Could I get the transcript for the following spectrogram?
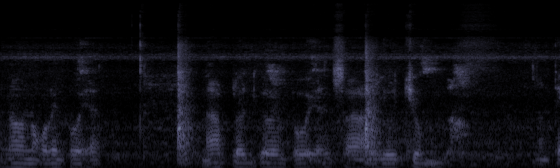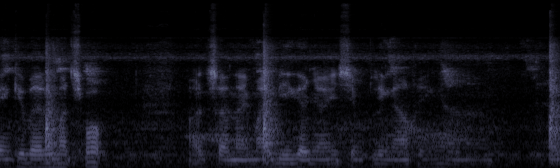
ano, ano ko rin po yan. Na-upload ko rin po yan sa YouTube. And thank you very much po. At sana ay maibigan niyo yung simpleng aking ah,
